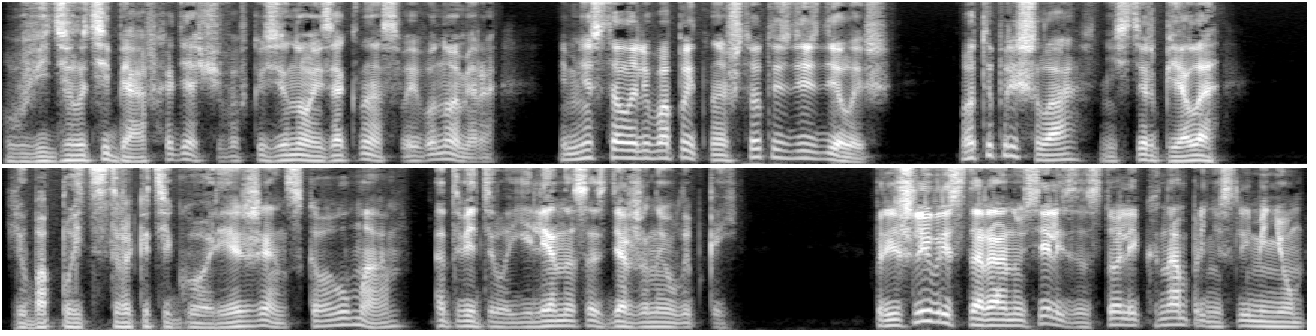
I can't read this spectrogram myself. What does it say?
Увидела тебя, входящего в казино из окна своего номера, и мне стало любопытно, что ты здесь делаешь. Вот и пришла, не стерпела. Любопытство — категория женского ума, — ответила Елена со сдержанной улыбкой. Пришли в ресторан, уселись за столик, к нам принесли меню.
